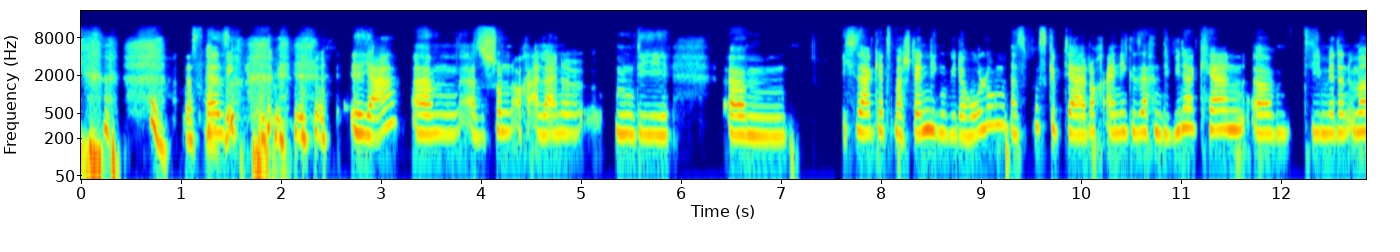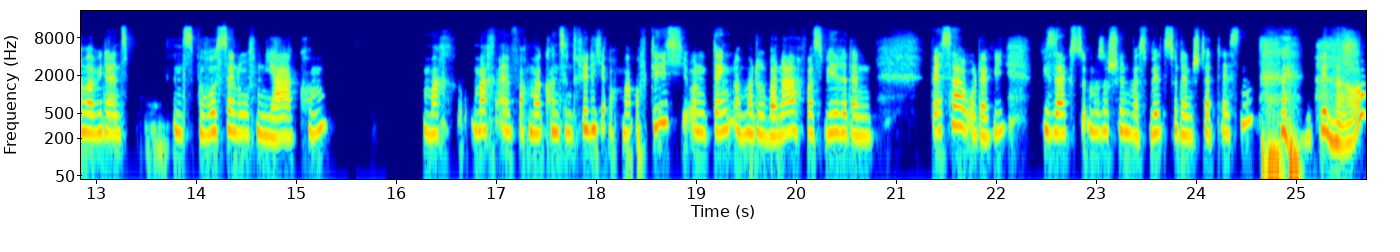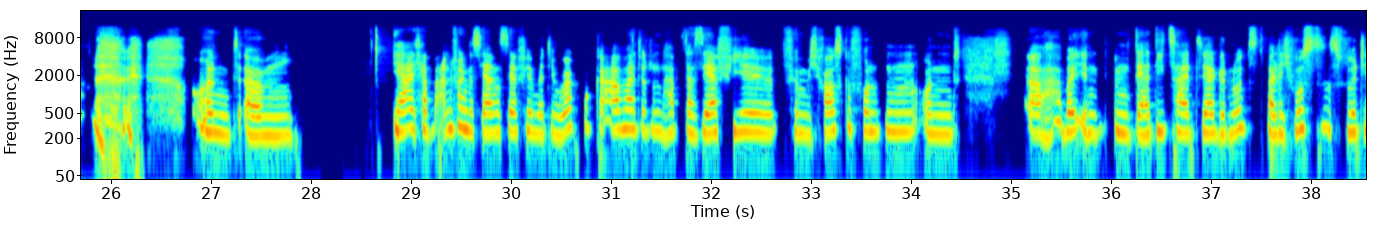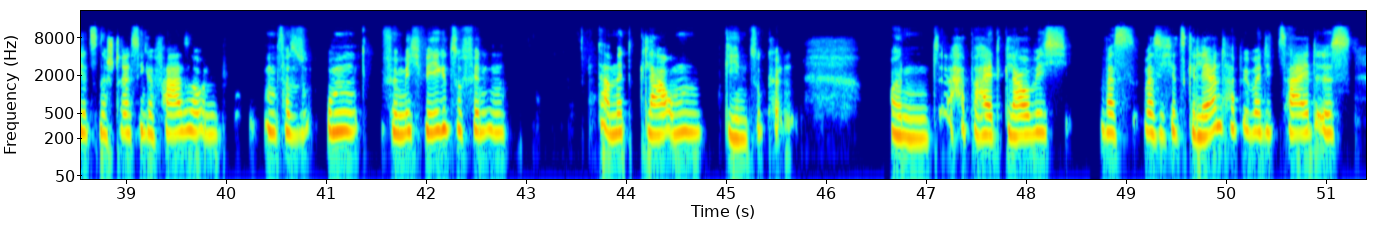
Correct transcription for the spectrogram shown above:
Oh, das freut also, mich. ja, ähm, also schon auch alleine um die, ähm, ich sage jetzt mal ständigen Wiederholungen. Also es gibt ja doch einige Sachen, die wiederkehren, ähm, die mir dann immer mal wieder ins, ins Bewusstsein rufen, ja, komm, mach, mach einfach mal, konzentriere dich auch mal auf dich und denk noch mal drüber nach, was wäre dann besser oder wie, wie sagst du immer so schön, was willst du denn stattdessen? Genau. und ähm, ja, ich habe Anfang des Jahres sehr viel mit dem Workbook gearbeitet und habe da sehr viel für mich rausgefunden und äh, habe in, in der die Zeit sehr genutzt, weil ich wusste, es wird jetzt eine stressige Phase und um, um für mich Wege zu finden, damit klar umgehen zu können. Und habe halt, glaube ich, was, was ich jetzt gelernt habe über die Zeit, ist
